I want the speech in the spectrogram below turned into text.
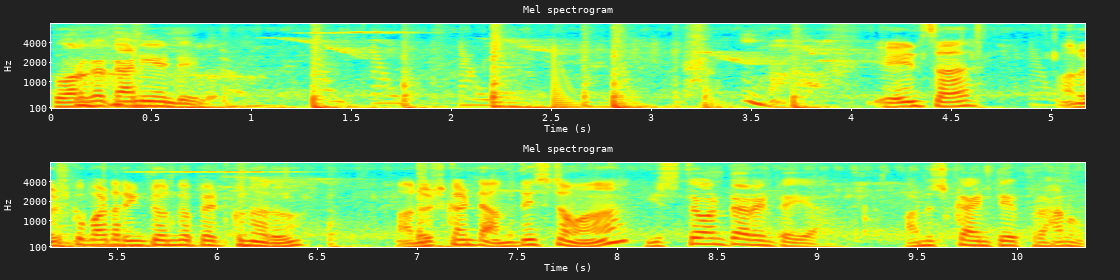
త్వరగా కానివ్వండి ఏంటి సార్? అనుష్క పాట రింగ్ టోన్గా పెట్టుకున్నారు. అనుష్క అంటే అంత ఇష్టమా? ఇష్టం అంటారంటయ్యా. అనుష్క అంటే ప్రాణం.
